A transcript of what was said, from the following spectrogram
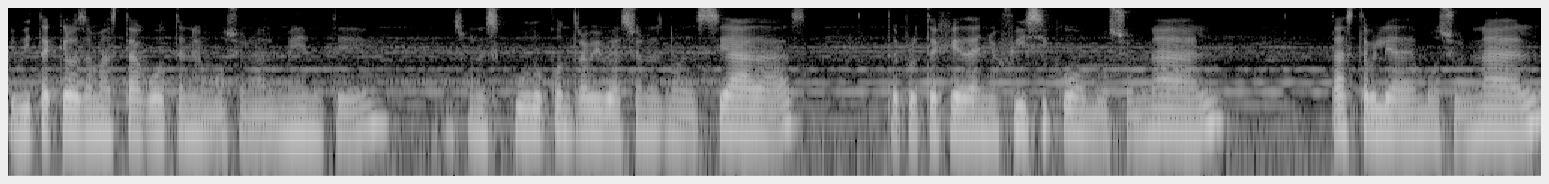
evita que los demás te agoten emocionalmente, es un escudo contra vibraciones no deseadas, te protege de daño físico o emocional, da estabilidad emocional,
